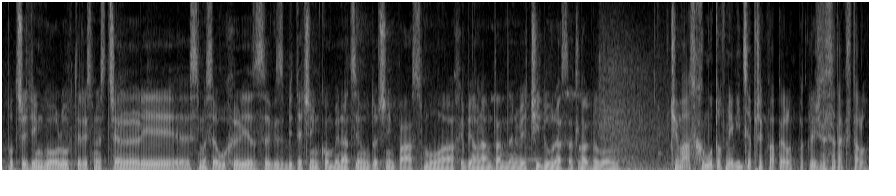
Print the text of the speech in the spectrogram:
po třetím gólu, který jsme střelili, jsme se uchylili k zbytečným kombinacím v útočním pásmu a chyběl nám tam ten větší důraz a tlak do gólu. V čem vás Chomutov nejvíce překvapil, pak když se tak stalo?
